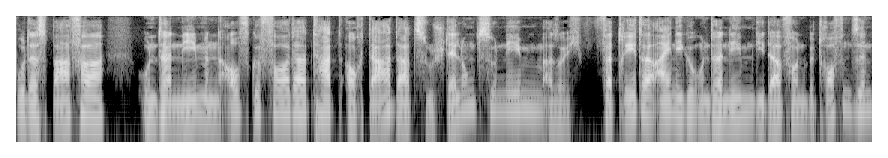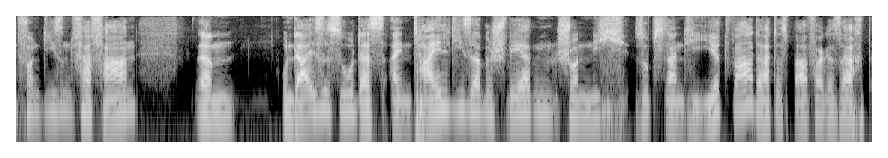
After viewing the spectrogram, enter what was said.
wo das BAFA Unternehmen aufgefordert hat, auch da dazu Stellung zu nehmen. Also ich vertrete einige Unternehmen, die davon betroffen sind von diesen Verfahren. Ähm, und da ist es so, dass ein Teil dieser Beschwerden schon nicht substantiiert war. Da hat das BAFA gesagt,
